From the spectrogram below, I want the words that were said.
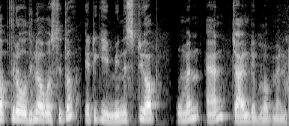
দপ্তরের অধীনে অবস্থিত? এটি কি Ministry of Women and Child Development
